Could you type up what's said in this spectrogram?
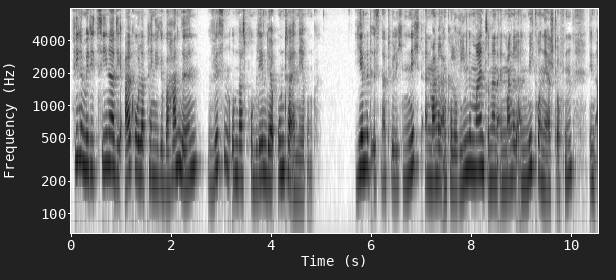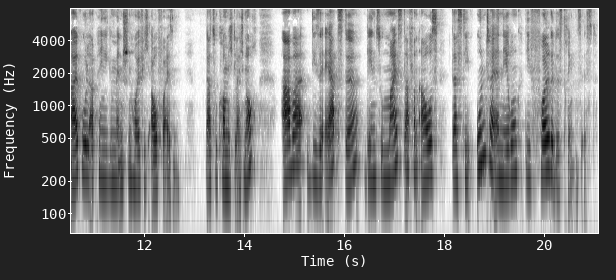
Viele Mediziner, die Alkoholabhängige behandeln, wissen um das Problem der Unterernährung. Hiermit ist natürlich nicht ein Mangel an Kalorien gemeint, sondern ein Mangel an Mikronährstoffen, den alkoholabhängige Menschen häufig aufweisen. Dazu komme ich gleich noch. Aber diese Ärzte gehen zumeist davon aus, dass die Unterernährung die Folge des Trinkens ist.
